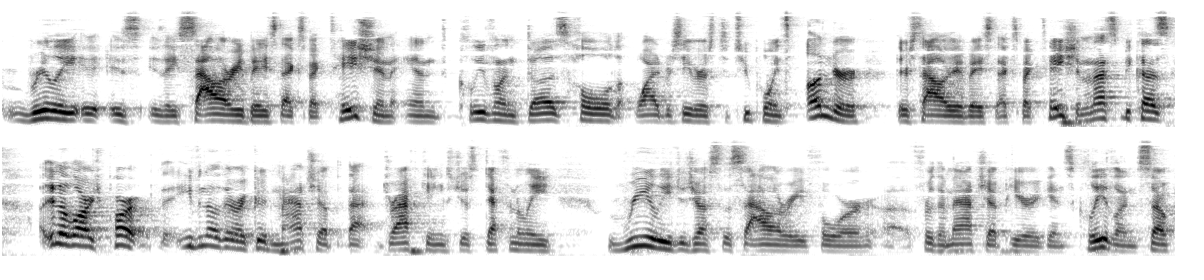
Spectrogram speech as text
really is is a salary based expectation, and Cleveland does hold wide receivers to two points under their salary based expectation, and that's because in a large part, even though they're a good matchup, that DraftKings just definitely really adjust the salary for uh, for the matchup here against Cleveland. So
